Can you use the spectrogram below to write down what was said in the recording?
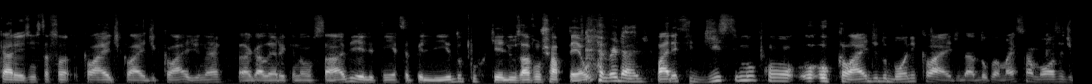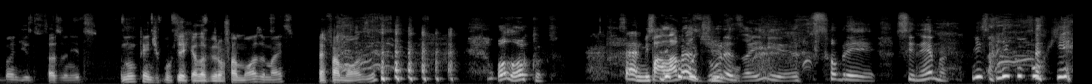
Cara, a gente tá falando Clyde, Clyde, Clyde, né? Pra galera que não sabe, ele tem esse apelido porque ele usava um chapéu. É verdade. Parecidíssimo com o, o Clyde do Bonnie Clyde, da dupla mais famosa de bandidos dos Estados Unidos. Eu não entendi por que ela virou famosa, mas é famosa. Ô, louco! Sério, me Palavras duras aí sobre cinema. Me explica o porquê.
